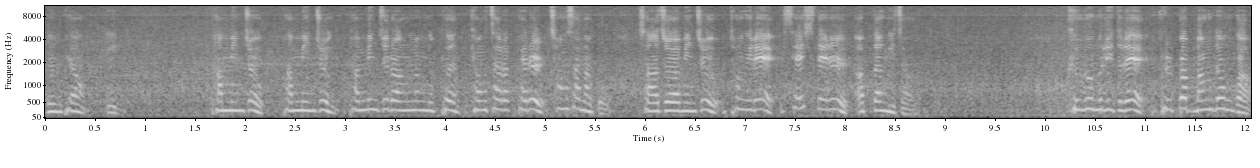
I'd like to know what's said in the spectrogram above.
논평 2 반민족, 반민중, 반민주로 악명 높은 경찰학회를 청산하고 자주와 민주, 통일의 새 시대를 앞당기자. 극우 무리들의 불법 망동과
